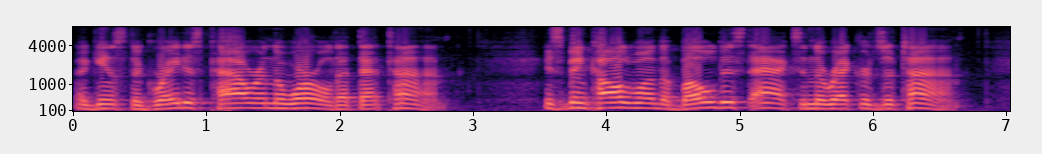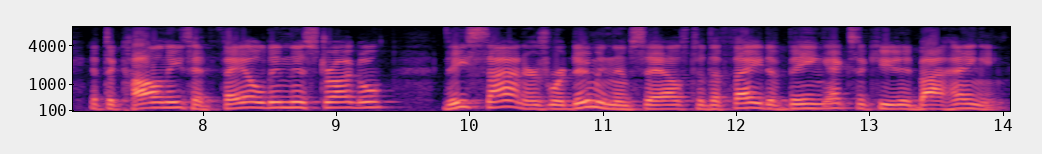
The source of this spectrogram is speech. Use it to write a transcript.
against the greatest power in the world at that time. It's been called one of the boldest acts in the records of time. If the colonies had failed in this struggle, these signers were dooming themselves to the fate of being executed by hanging.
